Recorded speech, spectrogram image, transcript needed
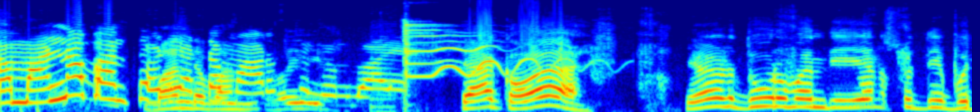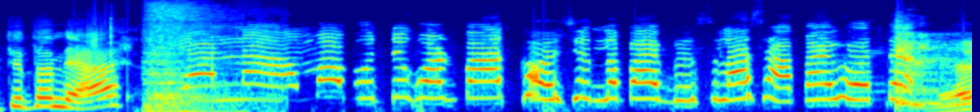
ಯಾಕೋ ಎರಡ್ ಬಂತ ಬಂದೆ ಬಂದೆ. ಯಾಕವ ಎರಡು ದೂರ ಬಂದಿ ಏನ್ ಸುದ್ದಿ ಬುತ್ತಿ ಹೋತೆ. ಏ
